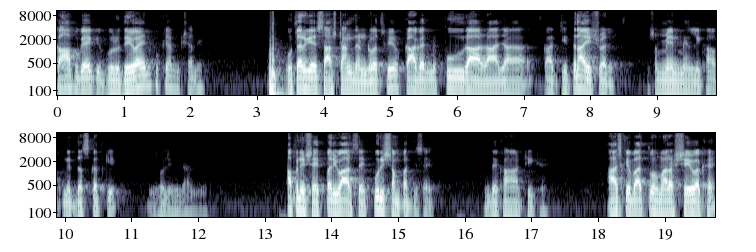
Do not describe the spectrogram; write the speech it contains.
काँप गए कि गुरुदेव है इनको क्या भिक्षा दे? उतर गए साष्टांग दंडवत फिर कागज़ में पूरा राजा का जितना ईश्वर है, सब मेन मेन लिखा, अपने दस्खत किए झोली में डाल दिया। अपने सहित, परिवार सहित, पूरी संपत्ति सहित। देखा हाँ ठीक है। आज के बाद तू हमारा सेवक है,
